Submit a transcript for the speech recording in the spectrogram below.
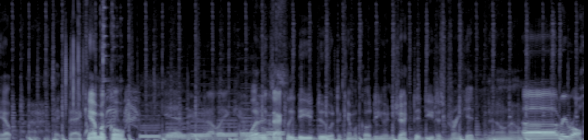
Yep. Take that chemical. Yeah, dude, I like. What exactly do you do with the chemical? Do you inject it? Do you just drink it? I don't know. Uh, reroll.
